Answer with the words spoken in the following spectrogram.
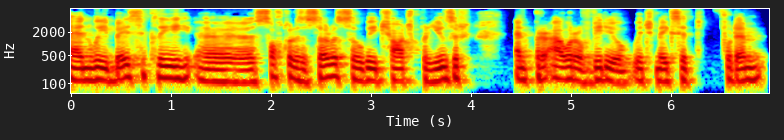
and we basically uh, software as a service, so we charge per user and per hour of video, which makes it for them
